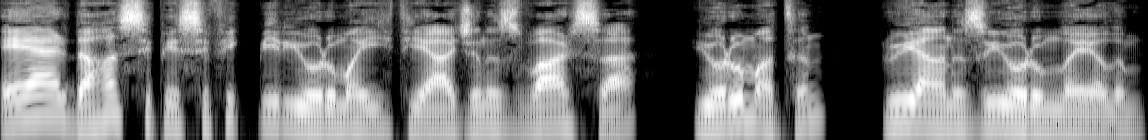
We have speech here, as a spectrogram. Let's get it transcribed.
Eğer daha spesifik bir yoruma ihtiyacınız varsa, yorum atın, rüyanızı yorumlayalım.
